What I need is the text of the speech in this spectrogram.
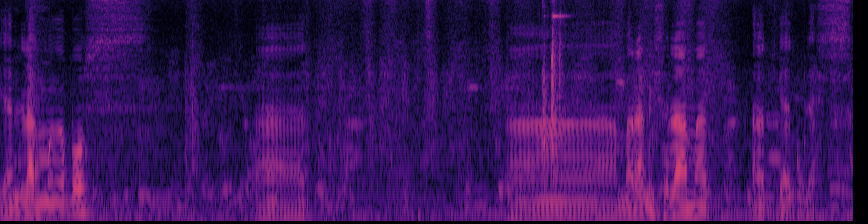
yan lang mga boss. At ah, maraming salamat at God bless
